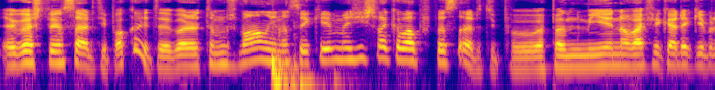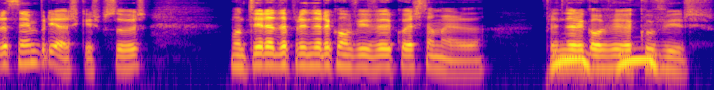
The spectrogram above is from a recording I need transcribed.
Eu gosto de pensar, tipo, ok, agora estamos mal e não sei o quê, mas isto vai acabar por passar. Tipo, a pandemia não vai ficar aqui para sempre e acho que as pessoas vão ter a de aprender a conviver com esta merda. Aprender a conviver com o vírus.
